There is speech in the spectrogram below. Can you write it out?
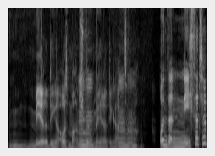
mehrere Dinge ausmachen, statt mehrere Dinge anzumachen. Unser nächster Tipp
